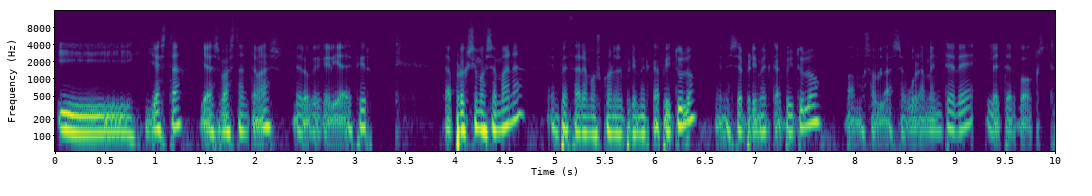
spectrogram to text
Y ya está, ya es bastante más de lo que quería decir. La próxima semana empezaremos con el primer capítulo. En ese primer capítulo vamos a hablar seguramente de Letterboxd.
